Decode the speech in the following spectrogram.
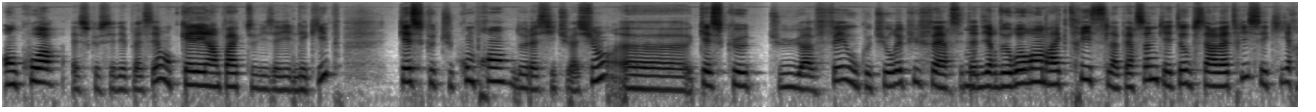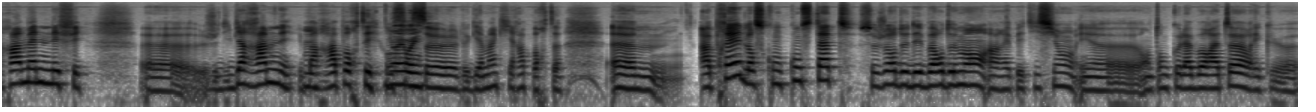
en quoi est-ce que c'est déplacé? En quel est l'impact vis-à-vis de l'équipe? Qu'est-ce que tu comprends de la situation, euh, qu'est-ce que tu as fait ou que tu aurais pu faire, c'est-à-dire de re-rendre actrice la personne qui a été observatrice et qui ramène les faits. Euh, je dis bien ramener et pas mm. rapporter, au sens euh, le gamin qui rapporte. après, lorsqu'on constate ce genre de débordement à répétition et en tant que collaborateur et que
